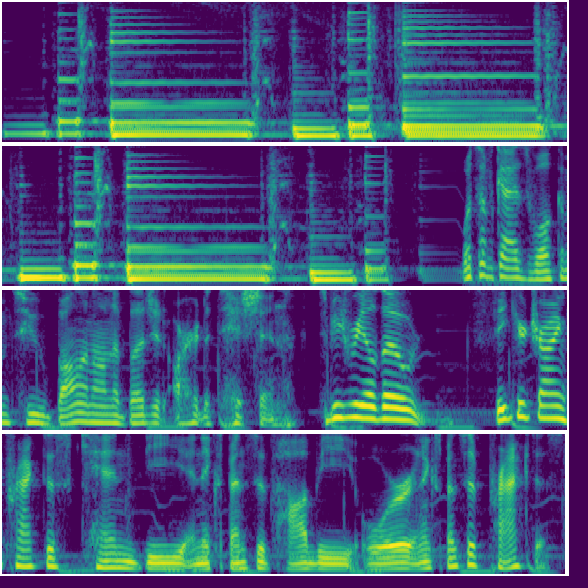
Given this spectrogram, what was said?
What's up guys, welcome to Ballin' on a Budget Art Edition. To be real though, figure drawing practice can be an expensive hobby or an expensive practice.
